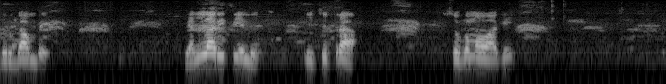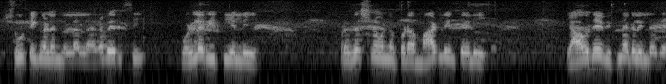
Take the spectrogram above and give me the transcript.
ದುರ್ಗಾಂಬೆ ಎಲ್ಲ ರೀತಿಯಲ್ಲಿ ಈ ಚಿತ್ರ ಸುಗಮವಾಗಿ ಶೂಟಿಂಗ್ಗಳನ್ನೆಲ್ಲ ನೆರವೇರಿಸಿ ಒಳ್ಳೆ ರೀತಿಯಲ್ಲಿ ಪ್ರದರ್ಶನವನ್ನು ಕೂಡ ಮಾಡಲಿ ಅಂತೇಳಿ ಯಾವುದೇ ವಿಘ್ನಗಳಿಲ್ಲದೆ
